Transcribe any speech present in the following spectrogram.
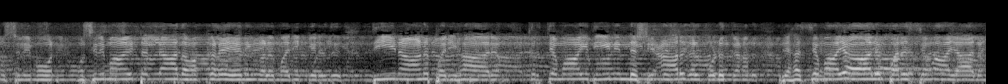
മുസ്ലിമോൻ. മുസ്ലിമായിട്ടല്ലാതെ മക്കളെ നിങ്ങൾ മരിക്കരുത്. ദീനാണ് പരിഹാരം. കൃത്യമായി ദീനിന്റെ ഷിയാറുകൾ കൊടുക്കണം. രഹസ്യമായാലും പരസ്യമായാലും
